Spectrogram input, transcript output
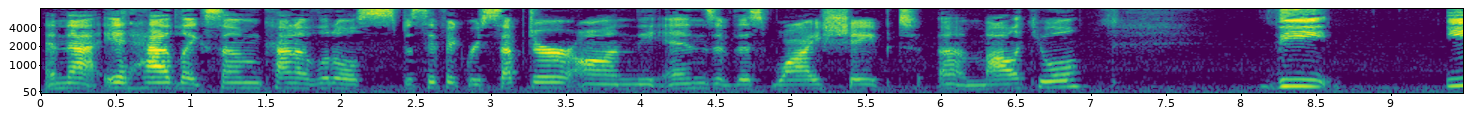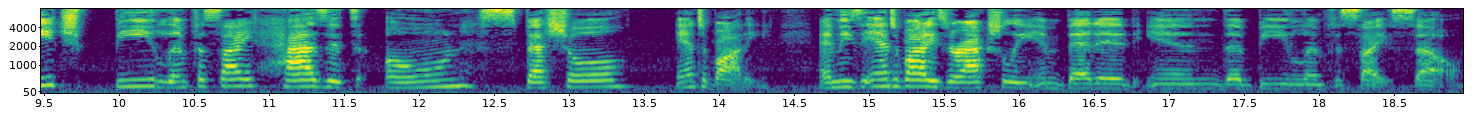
and that it had like some kind of little specific receptor on the ends of this Y-shaped um, molecule. The, each B lymphocyte has its own special antibody, and these antibodies are actually embedded in the B lymphocyte cell.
